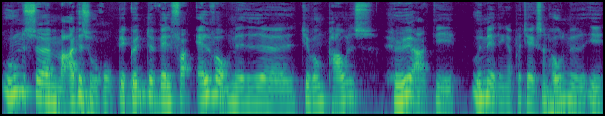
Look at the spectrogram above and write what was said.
Ugens øh, markedsuro begyndte vel for alvor med øh, Jerome Powells højeagtige udmeldinger på Jackson Hole-mødet i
